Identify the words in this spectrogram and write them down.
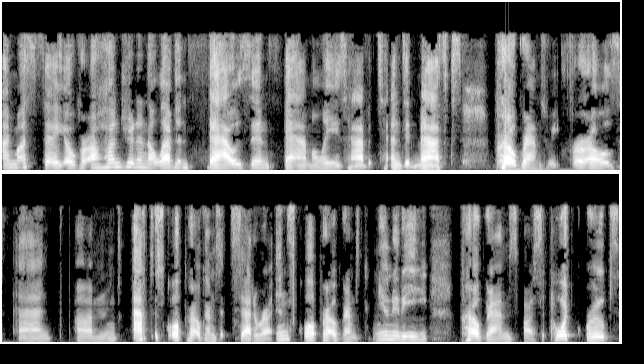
I must say, over 111,000 families have attended masks, programs, referrals, and um, after school programs, etc., in school programs, community programs, our support groups.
